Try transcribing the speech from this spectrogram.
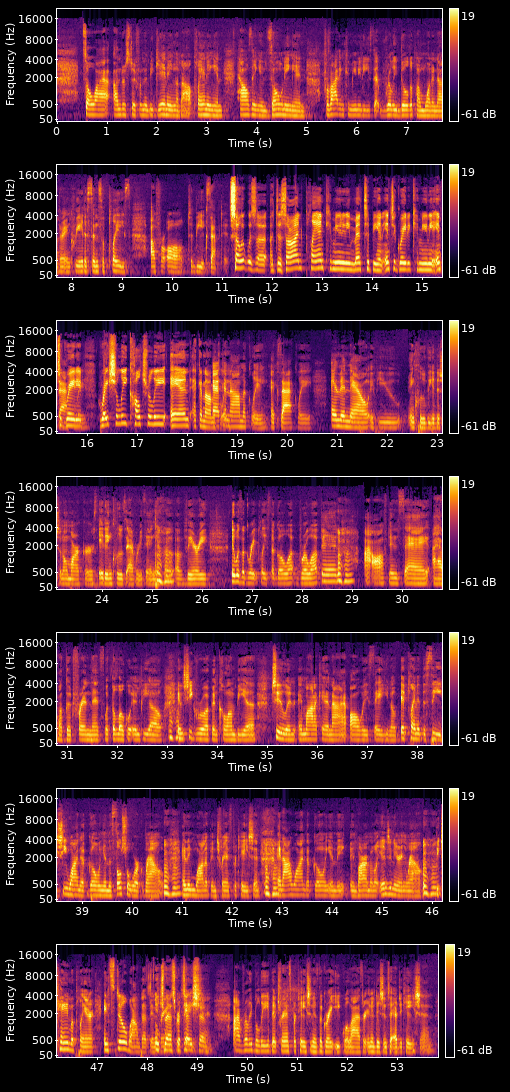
So I understood from the beginning about planning and housing and zoning and providing communities that really build upon one another and create a sense of place uh, for all to be accepted. So it was a, a designed, planned community meant to be an integrated community, exactly. integrated racially, culturally, and economically. Economically, exactly. And then now, if you include the additional markers, it includes everything. It's mm-hmm. a, a very it was a great place to go up, grow up in. Mm-hmm. I often say I have a good friend that's with the local NPO, mm-hmm. and she grew up in Columbia too. And, and, Monica and I always say, you know, it planted the seed. She wound up going in the social work route, mm-hmm. and then wound up in transportation, mm-hmm. and I wound up going in the environmental engineering route, mm-hmm. became a planner, and still wound up in, in transportation. transportation. I really believe that transportation is the great equalizer in addition to education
